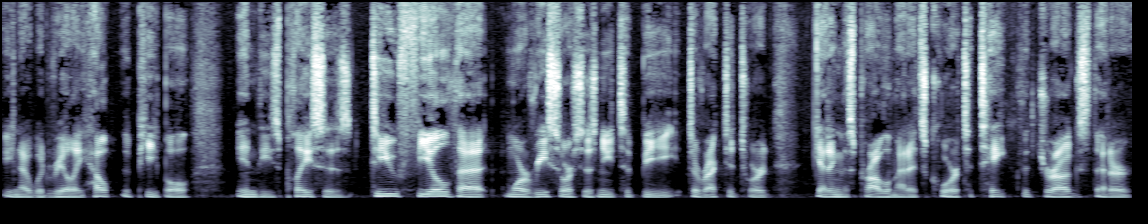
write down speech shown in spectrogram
you know would really help the people in these places. Do you feel that more resources need to be directed toward getting this problem at its core to take the drugs that are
